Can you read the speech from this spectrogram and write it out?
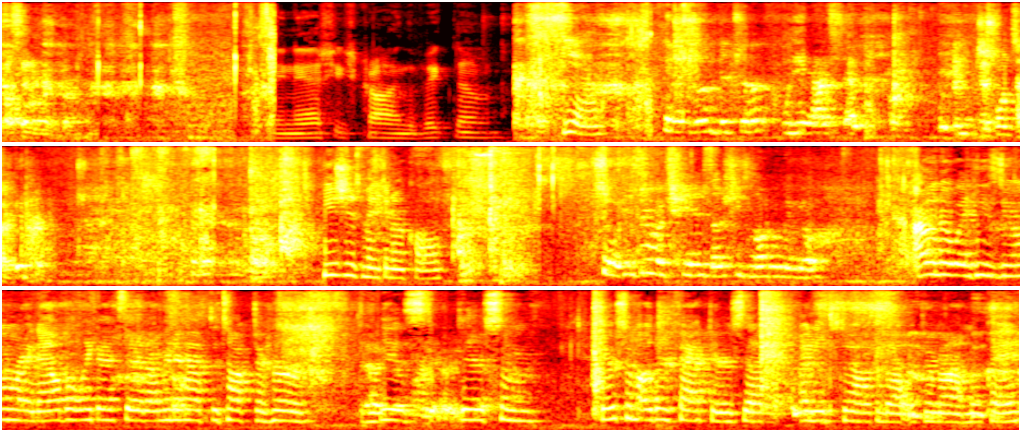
I'll send her a card. See, now she's crying the victim. Yeah. Can I go to the truck? yeah, I said, Just one second. He's just making a call. So is there a chance that she's not gonna go? I don't know what he's doing right now, but like I said, I'm gonna have to talk to her. Because there's some there's some other factors that I need to talk about with your mom, okay?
